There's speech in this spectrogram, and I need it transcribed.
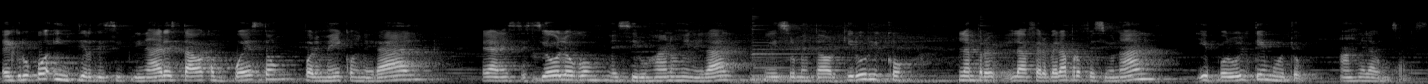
El grupo interdisciplinar estaba compuesto por el médico general, el anestesiólogo, el cirujano general, el instrumentador quirúrgico, la, enfermera profesional y por último yo, Ángela González.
